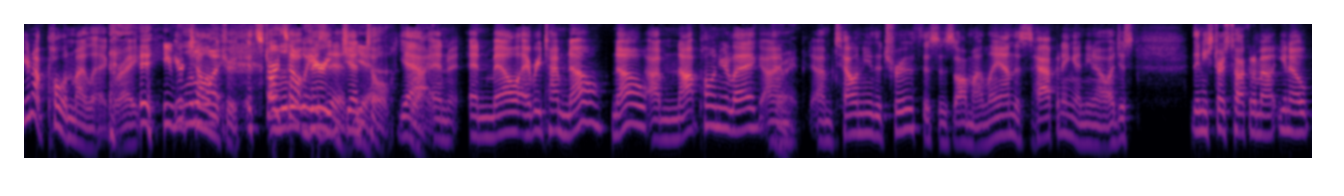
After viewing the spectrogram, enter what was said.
you're not pulling my leg, right? You're telling way- the truth." It starts out very in, gentle, yeah, yeah, right. and and Mel every time, "No, no, I'm not pulling your leg. I'm Right. I'm telling you the truth. This is on my land. This is happening, and you know, I just." then he starts talking about, you know,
